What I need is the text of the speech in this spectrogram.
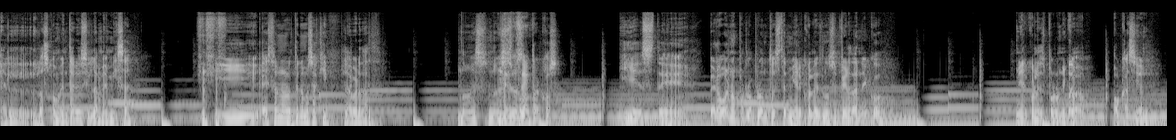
los comentarios y la memisa. y eso no lo tenemos aquí, la verdad. No es, no es por otra cosa. Y este... Pero bueno, por lo pronto este miércoles no se pierdan eco. Miércoles por única ocasión.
